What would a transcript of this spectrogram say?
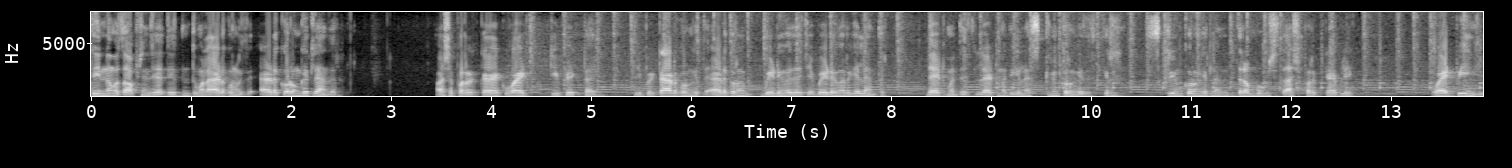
तीन नंबरचा ऑप्शन आहे तिथून तुम्हाला ॲड करून घ्यायचं ॲड करून घेतल्यानंतर अशा प्रकारे काय एक वाईट इफेक्ट आहे. इफेक्ट ॲड करून घ्यायचं ॲड करून बेडिंगवर जायचे. बेडिंगवर गेल्यानंतर लाईटमध्ये जायचं लाईटमध्ये गेल्यानंतर स्क्रीन करून घ्यायचं स्क्रीन स्क्रीन करून घेतल्यानंतर मित्रांनो बघू शकता अशा प्रकारे आपली वाईट पी जी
